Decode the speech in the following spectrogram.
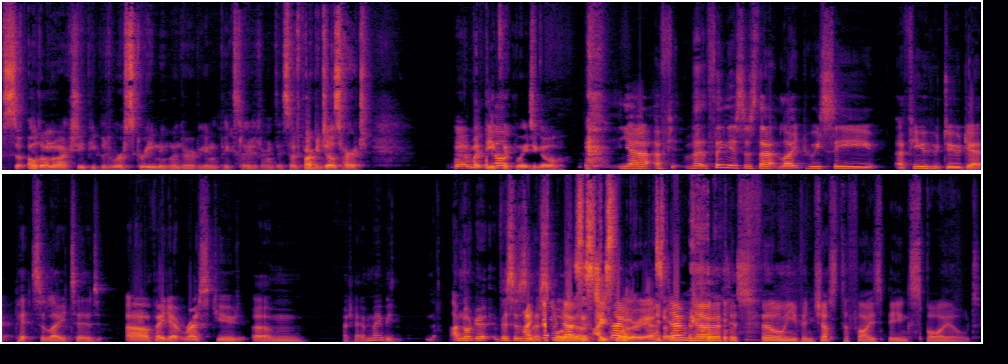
so. Although no, actually, people were screaming when they were getting pixelated, aren't they? So it probably does hurt. It might be well, a quick way to go. yeah, the thing is, is that like we see a few who do get pixelated, uh, they get rescued. Um, okay, maybe I'm not. Gonna, this isn't I a spoiler. Know, this is I, spoiler, don't, yeah, I don't know if this film even justifies being spoiled.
